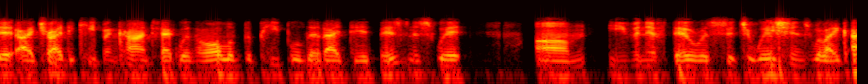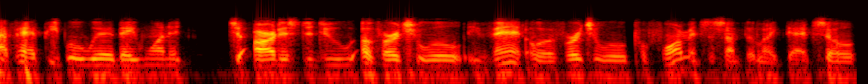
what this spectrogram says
that I tried to keep in contact with all of the people that I did business with um, even if there were situations where, like, I've had people where they wanted to, artists to do a virtual event or a virtual performance or something like that. So,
